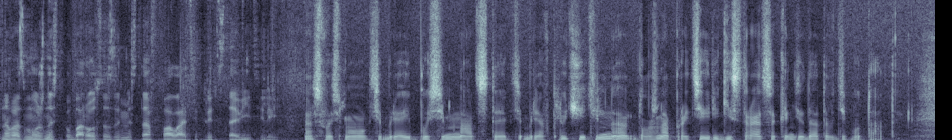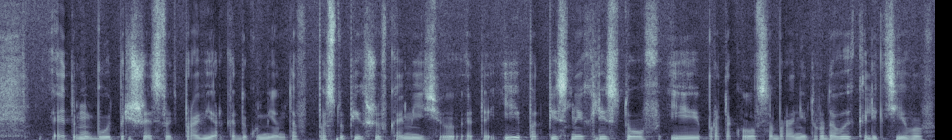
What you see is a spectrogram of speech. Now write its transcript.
на возможность побороться за места в Палате представителей. С 8 октября и по 17 октября включительно должна пройти регистрация кандидатов в депутаты. Этому будет предшествовать проверка документов, поступивших в комиссию. Это и подписных листов, и протоколов собраний трудовых коллективов,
